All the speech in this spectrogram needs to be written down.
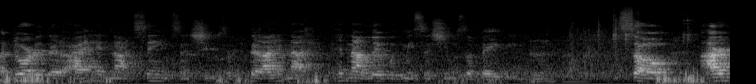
a daughter that I had not seen since she was a, that I had not had not lived with me since she was a baby. So I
